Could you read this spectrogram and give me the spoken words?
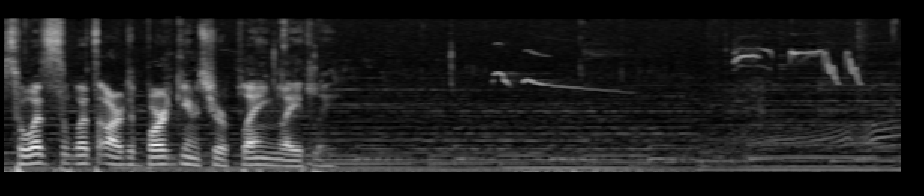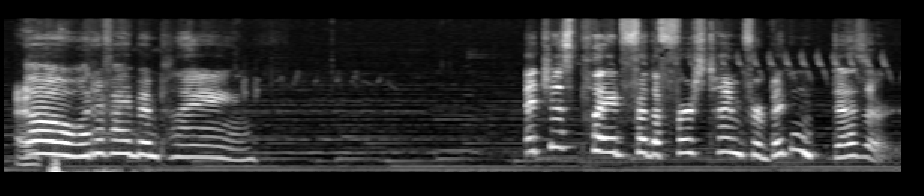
so what's what are the board games you're playing lately And- Oh, what have I been playing? I just played for the first time Forbidden Desert,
